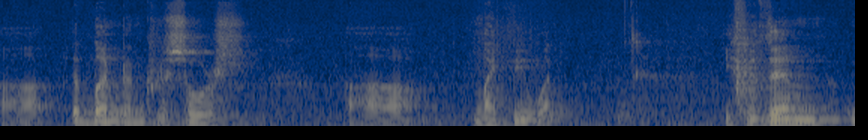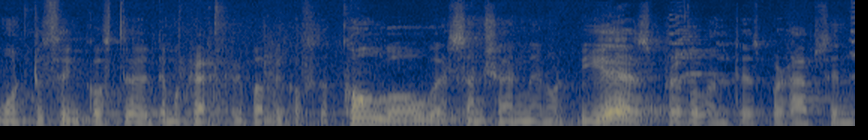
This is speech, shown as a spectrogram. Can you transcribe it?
uh, abundant resource uh, might be one. If you then want to think of the Democratic Republic of the Congo, where sunshine may not be as prevalent as perhaps in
